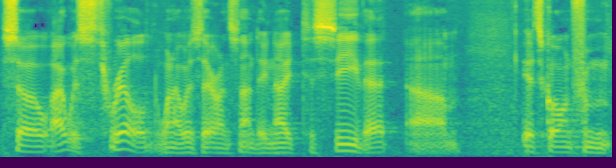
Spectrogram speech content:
So I was thrilled when I was there on Sunday night to see that um, it's gone from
